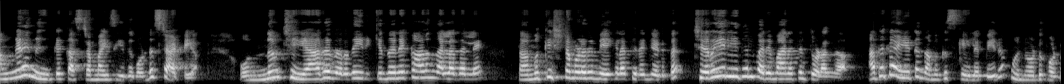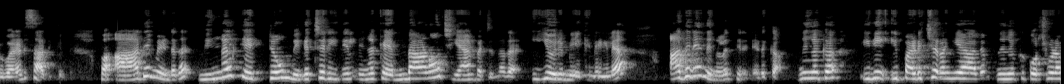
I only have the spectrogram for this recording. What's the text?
അങ്ങനെ നിങ്ങൾക്ക് കസ്റ്റമൈസ് ചെയ്തുകൊണ്ട് സ്റ്റാർട്ട് ചെയ്യാം. ഒന്നും ചെയ്യാതെ വെറുതെ ഇരിക്കുന്നതിനേക്കാളും നല്ലതല്ലേ? നമുക്ക് ഇഷ്ടമുള്ള ഒരു മേഖല തിരഞ്ഞെടുത്ത് ചെറിയ രീതിയിൽ വരുമാനത്തിൽ തുടങ്ങുക. അത് കഴിഞ്ഞിട്ട് നമുക്ക് സ്കെയിലപ്പ് ചെയ്ത് മുന്നോട്ട് കൊണ്ടുപോകാനായിട്ട് സാധിക്കും. അപ്പൊ ആദ്യം വേണ്ടത് നിങ്ങൾക്ക് ഏറ്റവും മികച്ച രീതിയിൽ നിങ്ങൾക്ക് എന്താണോ ചെയ്യാൻ പറ്റുന്നത് ഈ ഒരു മേഖലയിൽ അതിനെ നിങ്ങൾ തിരഞ്ഞെടുക്കാം നിങ്ങൾക്ക് ഇനി ഈ പഠിച്ചിറങ്ങിയാലും നിങ്ങൾക്ക് കുറച്ചുകൂടെ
